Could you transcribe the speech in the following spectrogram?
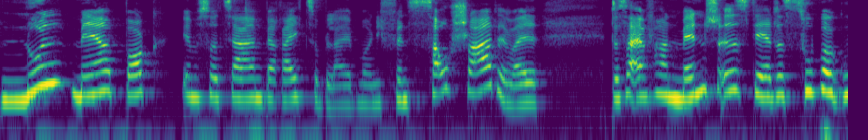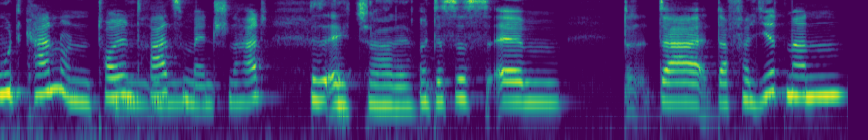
null mehr Bock im sozialen Bereich zu bleiben und ich finde es sau schade, weil das einfach ein Mensch ist, der das super gut kann und einen tollen mhm. Draht zu Menschen hat. Das ist echt schade. Und das ist, ähm, da, da verliert man,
